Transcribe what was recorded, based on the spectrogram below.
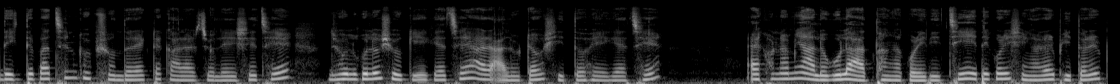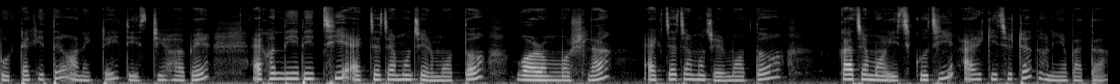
দেখতে পাচ্ছেন খুব সুন্দর একটা কালার চলে এসেছে। ঝোলগুলো শুকিয়ে গেছে আর আলুটাও সিদ্ধ হয়ে গেছে। এখন আমি আলুগুলো আধ ভাঙা করে দিচ্ছি। এতে করে সিঙ্গারার ভিতরের পুরটা খেতে অনেকটাই টেস্টি হবে। এখন দিয়ে দিচ্ছি এক চা চামচের মতো গরম মশলা। এক চা চামচের মতো কাঁচামরিচ, কুচি আর কিছুটা ধনিয়া পাতা।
